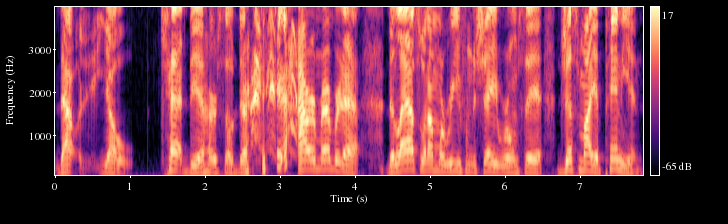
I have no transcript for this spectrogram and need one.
That yo, Katt did her so dirty. I remember that. The last one I'm gonna read from the shade room said, "Just my opinion.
